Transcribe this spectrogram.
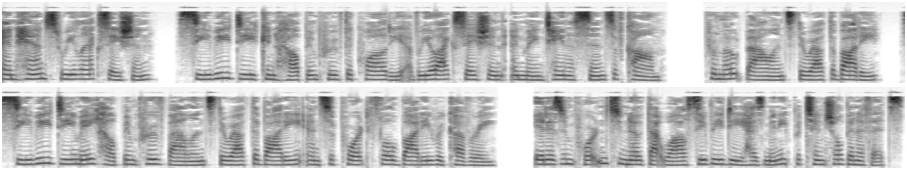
Enhance relaxation, CBD can help improve the quality of relaxation and maintain a sense of calm. Promote balance throughout the body, CBD may help improve balance throughout the body and support full body recovery. It is important to note that while CBD has many potential benefits,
